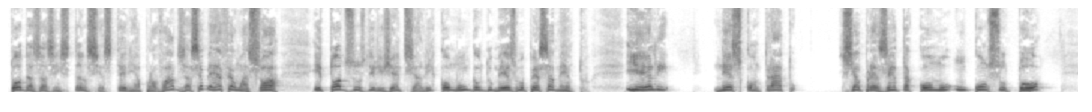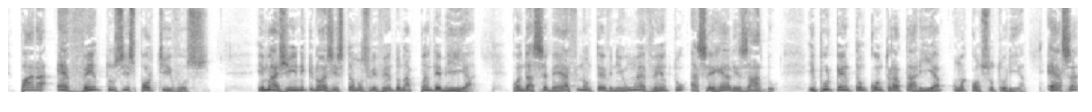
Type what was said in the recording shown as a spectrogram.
todas as instâncias terem aprovados, a CBF é uma só e todos os dirigentes ali comungam do mesmo pensamento. E ele, nesse contrato, se apresenta como um consultor para eventos esportivos. Imagine que nós estamos vivendo na pandemia quando a CBF não teve nenhum evento a ser realizado. E por que então contrataria uma consultoria? Essa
